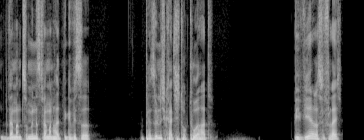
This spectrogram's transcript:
wenn man zumindest, wenn man halt eine gewisse Persönlichkeitsstruktur hat, wie wir, dass wir vielleicht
